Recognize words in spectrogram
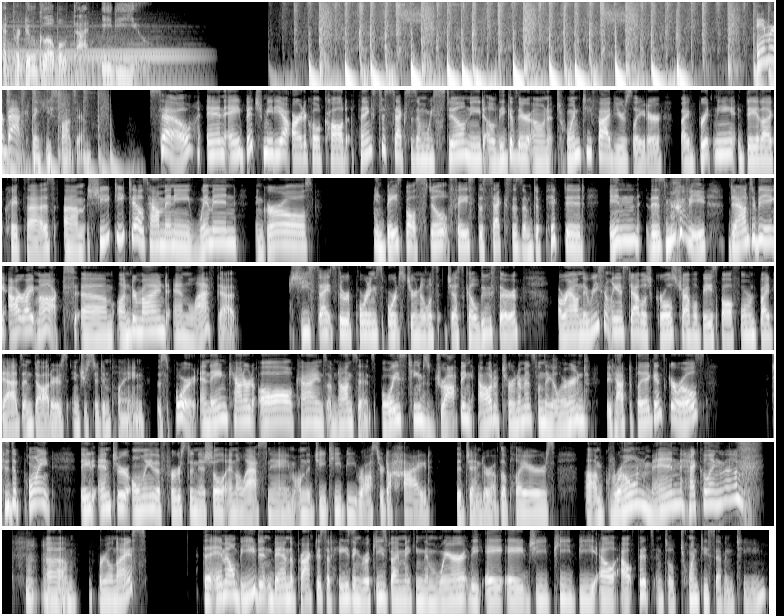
at purdueglobal.edu. And we're back. Thank you, sponsor. So, in a Bitch Media article called Thanks to Sexism, We Still Need a League of Their Own 25 Years Later by Britni de la Cretaz, um, she details how many women and girls in baseball still face the sexism depicted in this movie, down to being outright mocked, um, undermined, and laughed at. She cites the reporting sports journalist Jessica Luther around the recently established girls travel baseball formed by dads and daughters interested in playing the sport. And they encountered all kinds of nonsense. Boys' teams dropping out of tournaments when they learned they'd have to play against girls, to the point they'd enter only the first initial and the last name on the GTB roster to hide the gender of the players. Um, grown men heckling them. um, real nice. The MLB didn't ban the practice of hazing rookies by making them wear the AAGPBL outfits until 2017.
